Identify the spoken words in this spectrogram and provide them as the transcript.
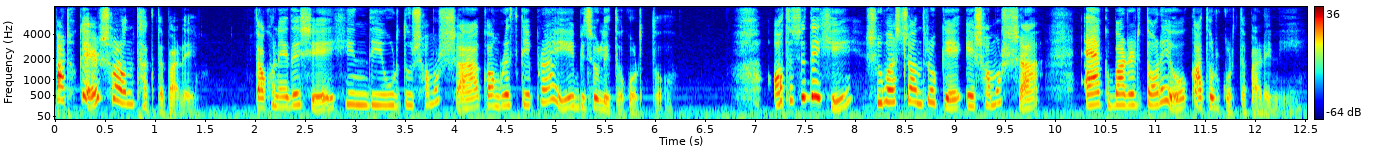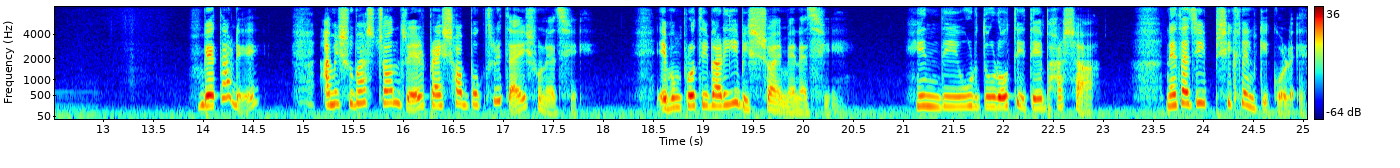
পাঠকের স্মরণ থাকতে পারে। তখন এদেশে হিন্দি, উর্দু সমস্যা কংগ্রেসকে প্রায়ই বিচলিত করত। অথচ দেখি সুভাষচন্দ্রকে এ সমস্যা একবারের তরেও কাতর করতে পারেনি। বেতারে আমি সুভাষচন্দ্রের প্রায় সব বক্তৃতাই শুনেছি এবং প্রতিবারই বিস্ময় মেনেছি। হিন্দি উর্দুর অতীতে ভাষা। নেতাজি শিখলেন কি করে?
